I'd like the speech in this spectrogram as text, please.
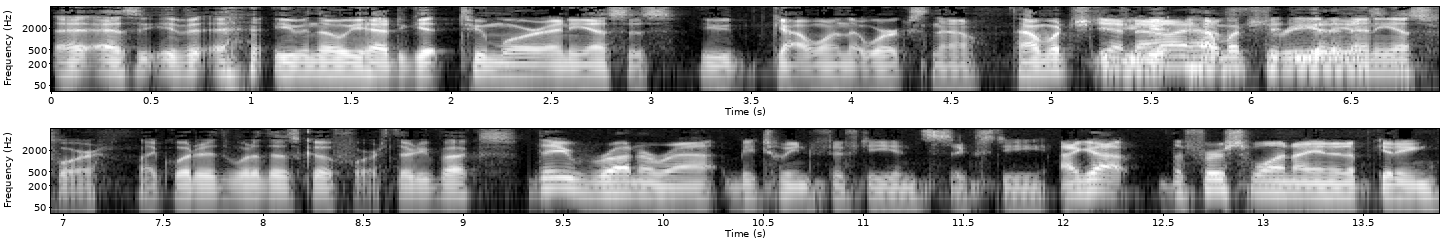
as if, even though you had to get two more NESs, you got one that works now. How much did Yeah, you now get? I How much did you get an NESs. NES for? Like what did what did those go for? Thirty bucks? They run around between 50 and 60. I got the first one I ended up getting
